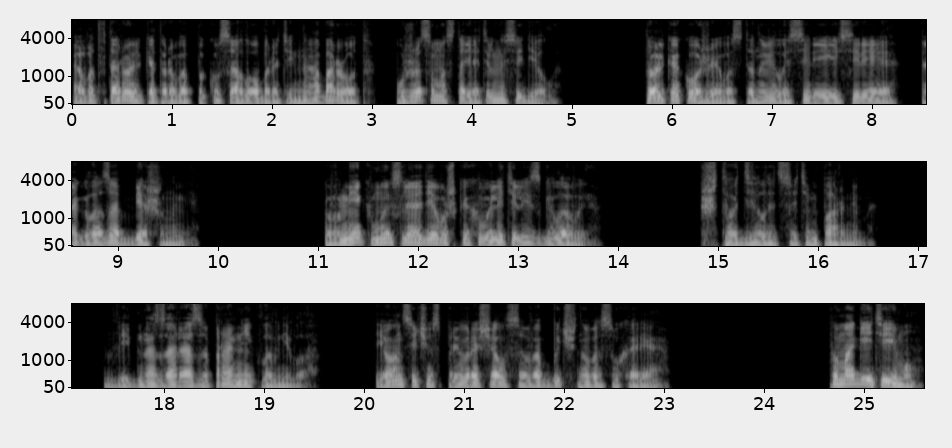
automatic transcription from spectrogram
А вот второй, которого покусал оборотень, наоборот, уже самостоятельно сидел. Только кожа его становилась серее и серее, а глаза бешеными. Вмиг мысли о девушках вылетели из головы. Что делать с этим парнем? Видно, зараза проникла в него, и он сейчас превращался в обычного сухаря. «Помогите ему!»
